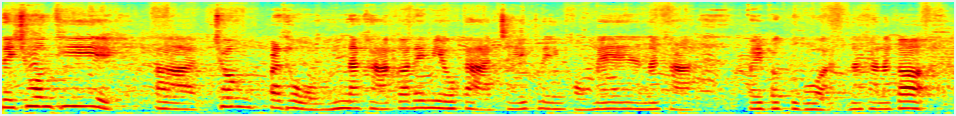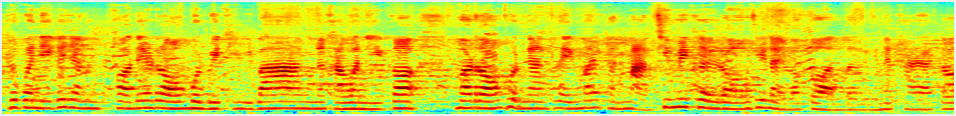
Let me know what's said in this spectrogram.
ในช่วงที่ช่วงประถมนะคะ ก็ได้มีโอกาสใช้เพลงของแม่นะคะ ไปประกวดนะคะ แล้วก็ทุกวันนี้ก็ยังพอได้ร้องบนเวทีบ้างนะคะ วันนี้ก็มาร้องผลงานเพลงไม้ขันหมากที่ไม่เคยร้องที่ไหนมาก่อนเลยนะคะ ก็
